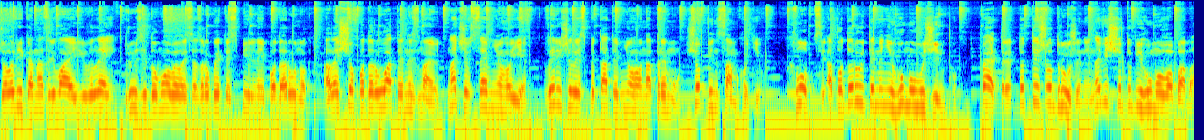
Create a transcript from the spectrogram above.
Чоловіка назріває ювілей, друзі домовилися зробити спільний подарунок, але що подарувати не знають, наче все в нього є. Вирішили спитати в нього напряму, що б він сам хотів. Хлопці, а подаруйте мені гумову жінку. Петре, то ти ж одружений, навіщо тобі гумова баба?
